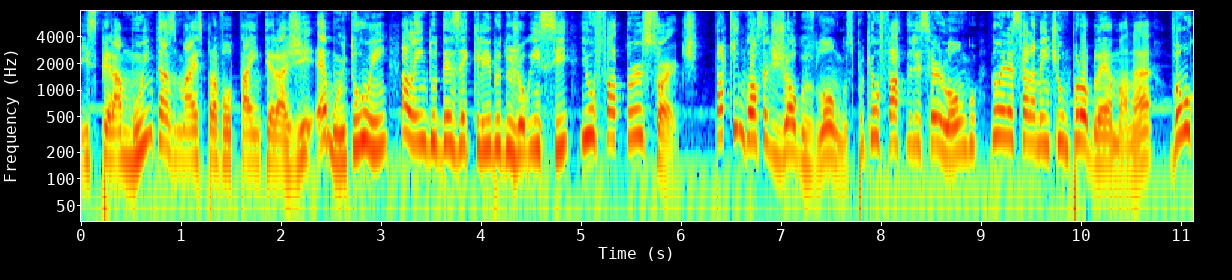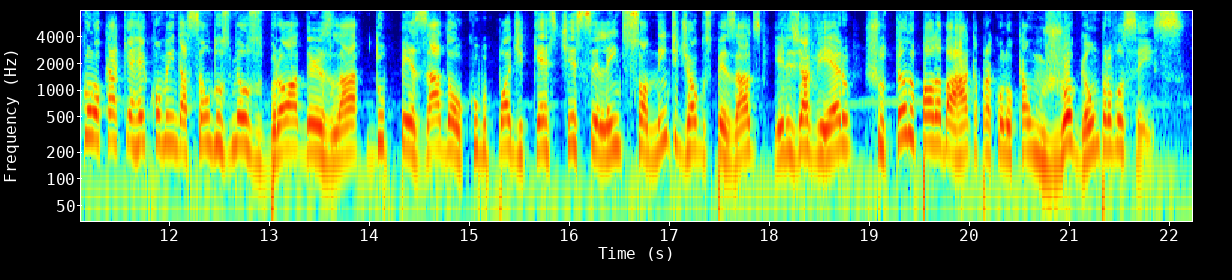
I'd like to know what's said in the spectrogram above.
e esperar muitas mais para voltar a interagir é muito ruim, além do desequilíbrio do jogo em si e o fator sorte. Para quem gosta de jogos longos, porque o fato dele ser longo não é necessariamente um problema, né? Vamos colocar aqui a recomendação dos meus brothers lá do Pesado ao Cubo podcast excelente, somente de jogos pesados, e eles já vieram chutando o pau da barraca para colocar um jogão para vocês.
